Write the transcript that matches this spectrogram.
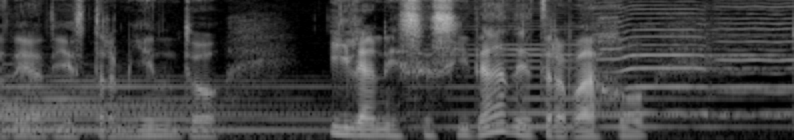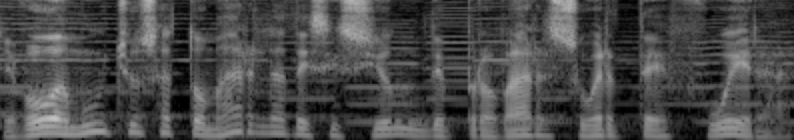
De adiestramiento y la necesidad de trabajo llevó a muchos a tomar la decisión de probar suerte fuera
